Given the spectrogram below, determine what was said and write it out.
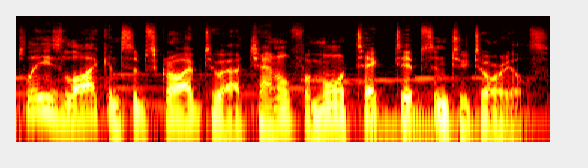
please like and subscribe to our channel for more tech tips and tutorials.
